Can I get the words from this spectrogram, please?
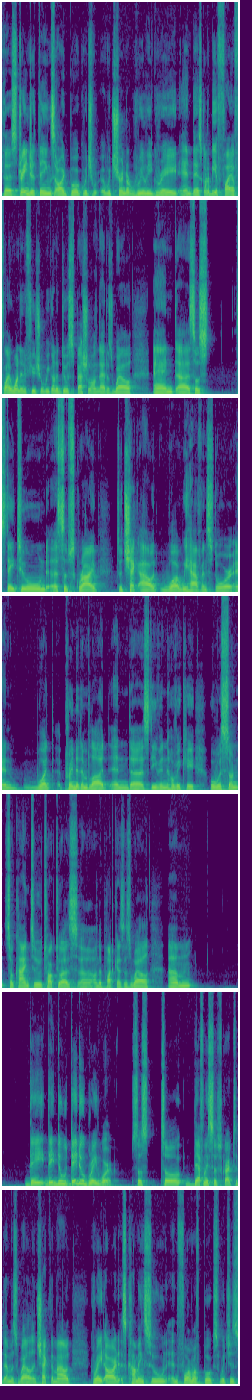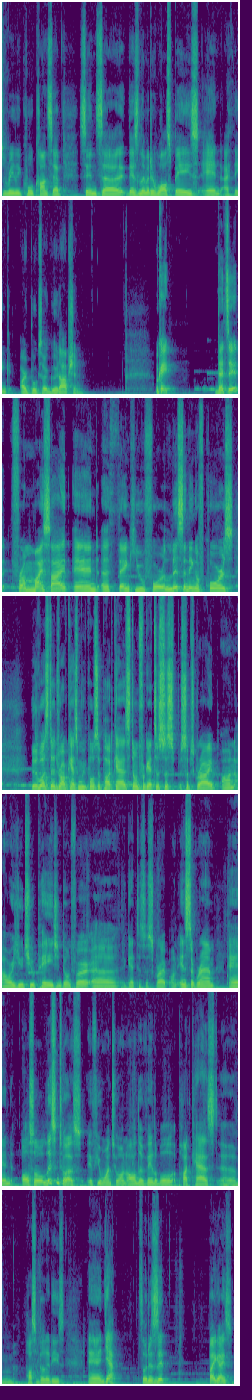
the Stranger Things art book, which which turned out really great. And there's going to be a Firefly one in the future. We're going to do a special on that as well. And uh, so s- stay tuned, uh, subscribe to check out what we have in store and what Printed in Blood and uh, Stephen Hovicki, who was so, so kind to talk to us uh, on the podcast as well. Um, they they do they do great work. So so definitely subscribe to them as well and check them out. Great art is coming soon in form of books, which is a really cool concept since uh, there's limited wall space and I think art books are a good option. Okay, that's it from my side and uh, thank you for listening of course this was the Dropcast Movie Poster podcast. Don't forget to subscribe on our YouTube page and don't forget uh, to subscribe on Instagram and also listen to us if you want to on all the available podcast um, possibilities. And yeah, so this is it. Bye, guys.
